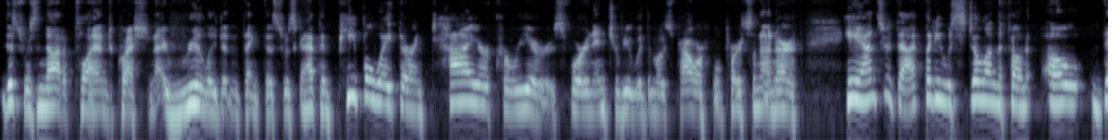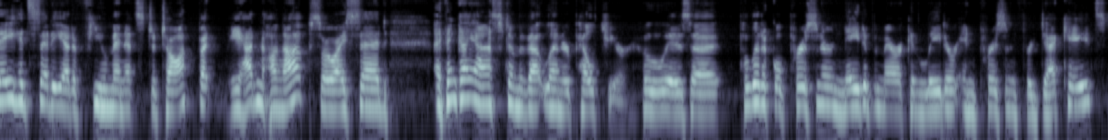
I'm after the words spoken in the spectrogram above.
This was not a planned question. I really didn't think this was going to happen. People wait their entire careers for an interview with the most powerful person on earth. He answered that, but he was still on the phone. Oh, they had said he had a few minutes to talk, but he hadn't hung up. So I said, I think I asked him about Leonard Peltier, who is a political prisoner, Native American leader in prison for decades.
